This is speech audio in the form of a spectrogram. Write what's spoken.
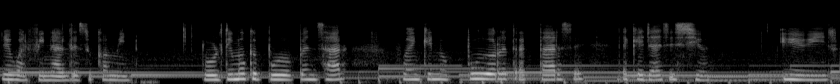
llegó al final de su camino. Lo último que pudo pensar fue en que no pudo retractarse de aquella decisión y vivir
